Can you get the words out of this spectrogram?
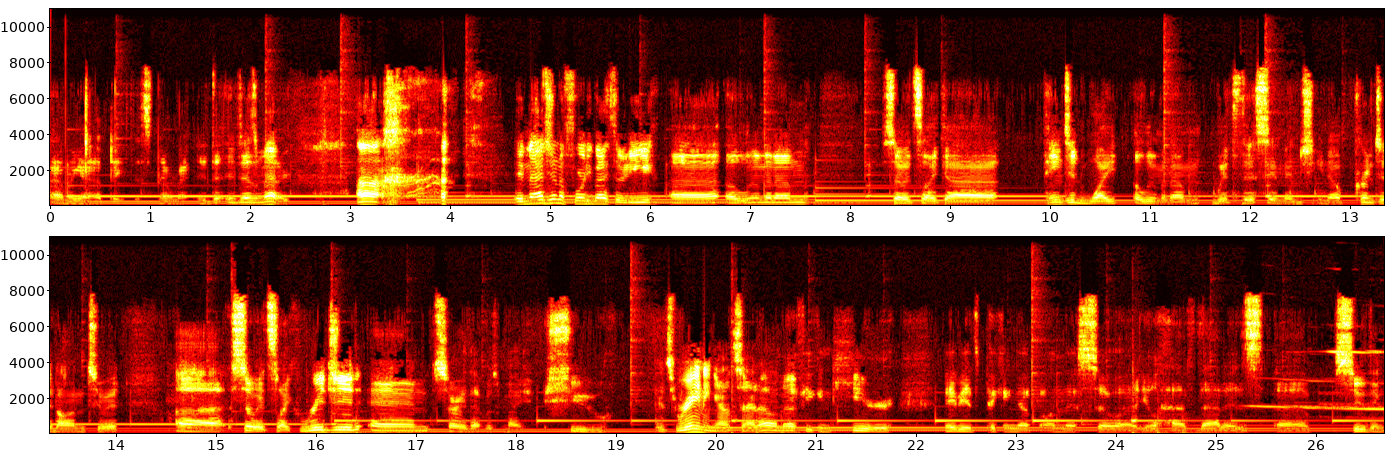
how am I going to update this? Never mind. It, it doesn't matter. Uh, imagine a 40 by 30 uh, aluminum. So it's like a painted white aluminum with this image, you know, printed onto it. Uh, so it's like rigid and sorry, that was my shoe. It's raining outside. I don't know if you can hear. Maybe it's picking up on this, so uh, you'll have that as a soothing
